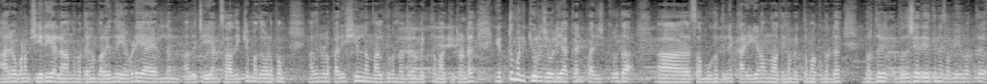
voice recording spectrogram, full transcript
ആരോപണം ശരിയല്ല എന്നും അദ്ദേഹം പറയുന്നു. എവിടെയായാലും അത് ചെയ്യാൻ സാധിക്കും. അതോടൊപ്പം അതിനുള്ള പരിശീലനം നൽകുമെന്നും അദ്ദേഹം വ്യക്തമാക്കിയിട്ടുണ്ട്. എട്ട് മണിക്കൂർ ജോലിയാക്കാൻ പരിഷ്കൃത സമൂഹത്തിന് കഴിയണമെന്നും അദ്ദേഹം വ്യക്തമാക്കുന്നുണ്ട്. മൃത മൃതശരീരത്തിന് സമീപത്ത്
